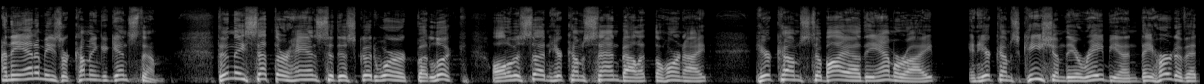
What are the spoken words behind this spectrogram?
And the enemies are coming against them. Then they set their hands to this good work. But look, all of a sudden, here comes Sanballat the Horonite, here comes Tobiah the Amorite, and here comes Geshem the Arabian. They heard of it,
